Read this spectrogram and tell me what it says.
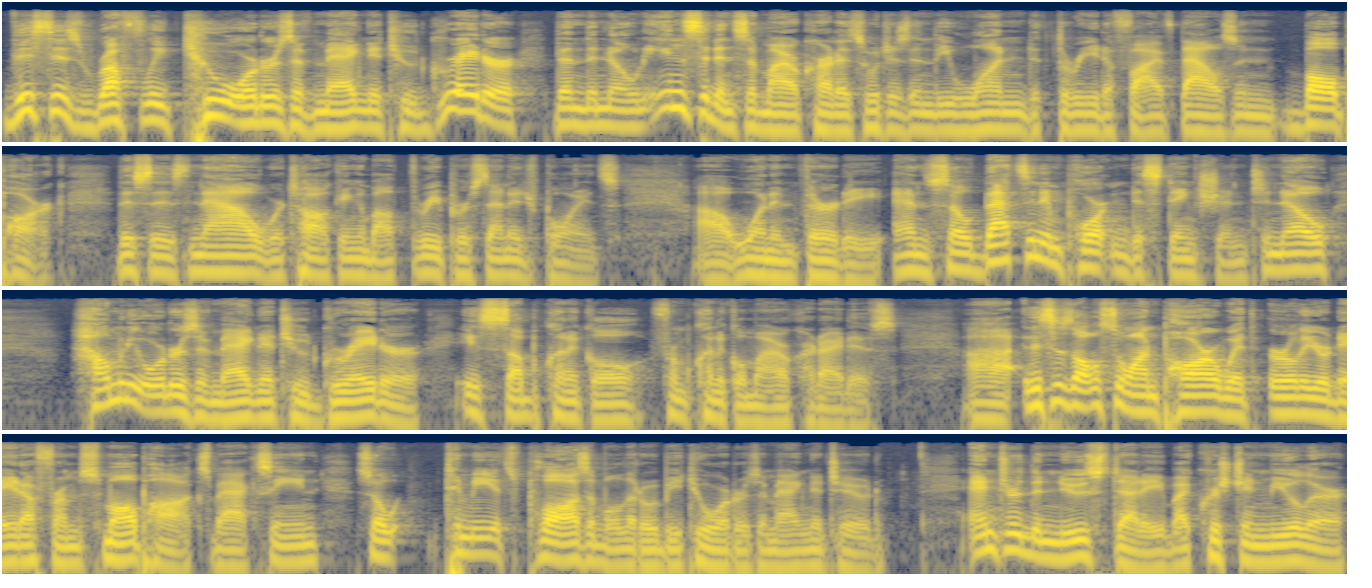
this is roughly two orders of magnitude greater than the known incidence of myocarditis, which is in the 1 to 3 to 5,000 ballpark. This is now, we're talking about 3 percentage points, uh, 1 in 30. And so that's an important distinction to know how many orders of magnitude greater is subclinical from clinical myocarditis? Uh, this is also on par with earlier data from smallpox vaccine, so to me it's plausible that it would be two orders of magnitude. Enter the new study by Christian Mueller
